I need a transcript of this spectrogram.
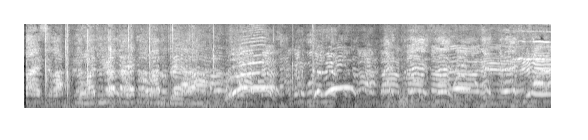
Não adianta reclamar do PA. Agora eu vou ler. Cara,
